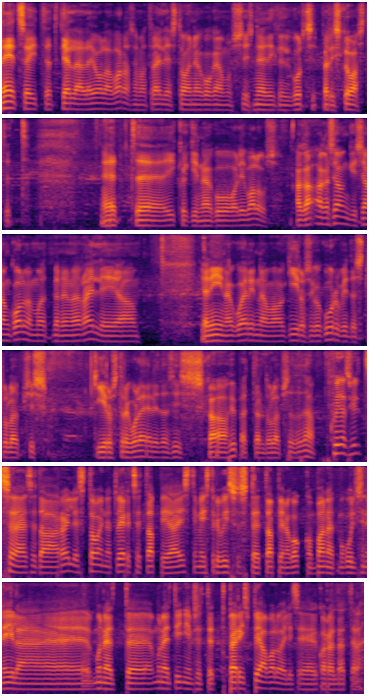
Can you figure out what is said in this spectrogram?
need sõitjad, kellel ei ole varasemat Rally Estonia kogemust, siis need ikkagi kurtsid päris kõvasti, et et äh, ikkagi nagu oli valus, aga, aga see ongi, see on kolmemõõtmeline ralli ja ja nii nagu erineva kiirusega kurvides tuleb siis kiirust reguleerida, siis ka hüpetel tuleb seda teha. kuidas üldse seda Rally Estoniat WRC etapi ja Eesti meistrivõistluste etapina kokku on panna, et ma kuulsin eile mõnelt, mõnelt inimeselt, et päris peavalu oli see korraldajatele?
